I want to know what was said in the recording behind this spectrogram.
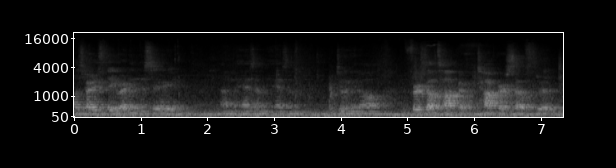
I'll try to stay right in this area um, as I'm as I'm doing it all. First, I'll talk talk ourselves through it.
